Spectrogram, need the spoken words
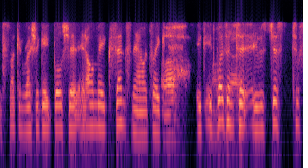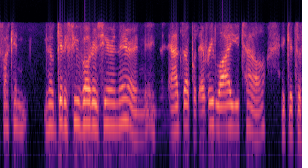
This fucking Russia Gate bullshit, it all makes sense now. It's like Oh, it it my wasn't God. to it was just to fucking you know get a few voters here and there and it adds up with every lie you tell. It gets a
